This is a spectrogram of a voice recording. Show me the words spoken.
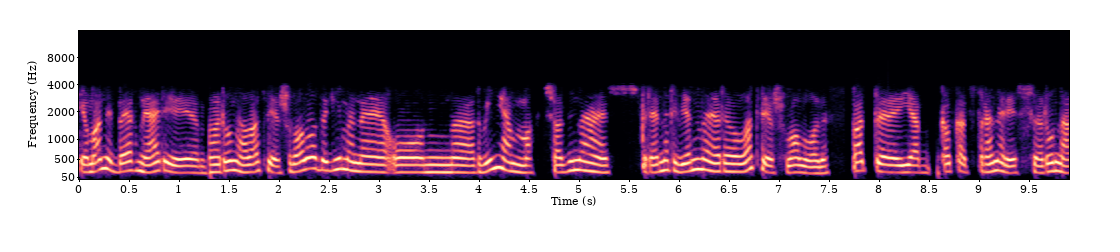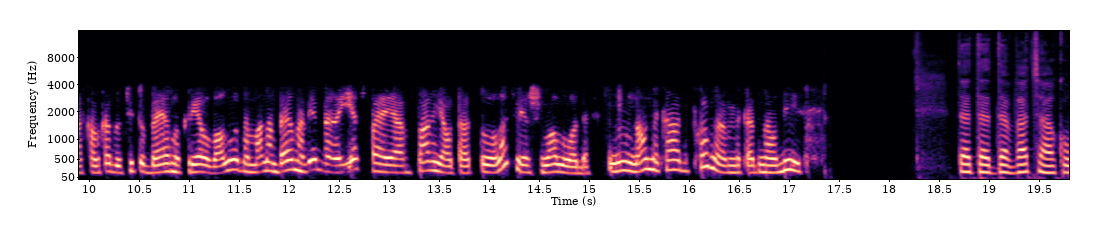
Jo mani bērni arī runā latviešu valoda ģimenē un ar viņiem sazinājās treneri vienmēr latviešu valoda. Pat, ja kaut kāds treneris runā kaut kādu citu bērnu krievu valodu, manam bērnam vienmēr ir iespēja pārjautāt to latviešu valodu. Nu, nav nekāda problēma, nekad nav bijis. Tātad vecāku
